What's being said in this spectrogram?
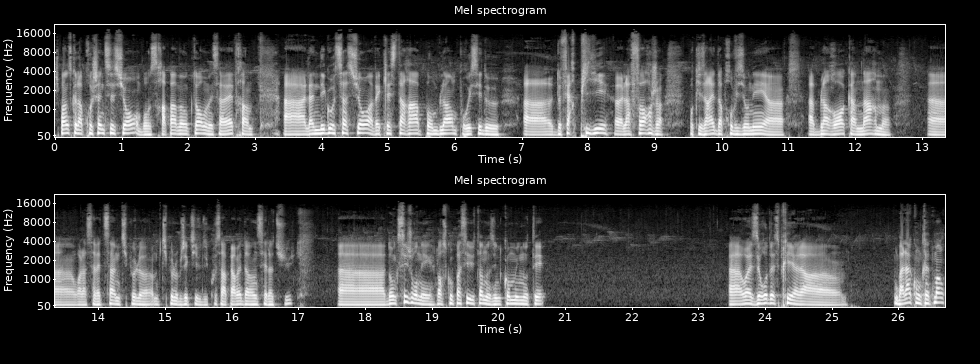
Je pense que la prochaine session, bon, ce sera pas avant octobre, mais ça va être euh, la négociation avec l'Estara Pont Blanc pour essayer de, euh, de faire plier la forge pour qu'ils arrêtent d'approvisionner Blanc Rock en armes. voilà, ça va être ça un petit peu l'objectif. Du coup, ça va permettre d'avancer là-dessus. Donc ces journées, lorsque vous passez du temps dans une communauté ah ouais, zéro d'esprit, elle a. Bah là, concrètement,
